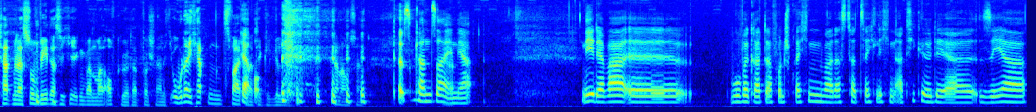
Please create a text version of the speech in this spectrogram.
tat mir das so weh, dass ich irgendwann mal aufgehört habe wahrscheinlich. Oder ich habe einen zweiten ja, Artikel gelesen. Kann auch sein. Das kann sein, ja. Nee, der war, äh, wo wir gerade davon sprechen, war das tatsächlich ein Artikel, der sehr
